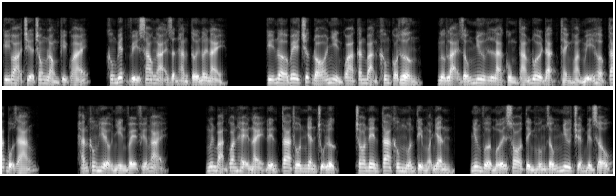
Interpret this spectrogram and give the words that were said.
kỳ họa trịa trong lòng kỳ quái, không biết vì sao ngại dẫn hắn tới nơi này. Kỳ nb trước đó nhìn qua căn bản không có thương, ngược lại giống như là cùng tám đôi đặt thành hoàn mỹ hợp tác bộ dáng. Hắn không hiểu nhìn về phía ngài. Nguyên bản quan hệ này đến ta thôn nhân trụ lực cho nên ta không muốn tìm ngoại nhân, nhưng vừa mới so tình huống giống như chuyển biến xấu,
